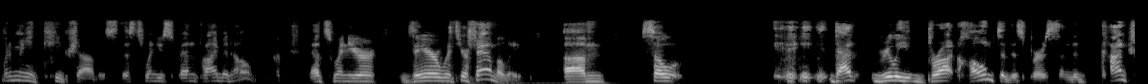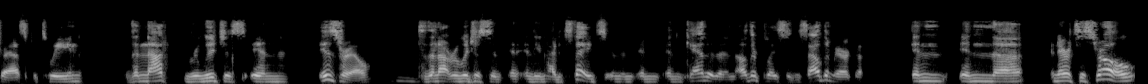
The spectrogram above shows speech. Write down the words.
what do you mean keep Shabbos? That's when you spend time at home. That's when you're there with your family. Um, so it, it, that really brought home to this person the contrast between the not religious in Israel to the not religious in, in, in the United States and in, in, Canada and other places in South America. In in uh, in Eretz Yisrael,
